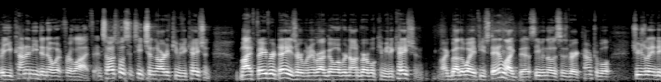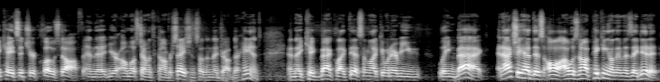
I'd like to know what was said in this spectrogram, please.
but you kind of need to know it for life. And so I was supposed to teach them the art of communication. My favorite days are whenever I go over nonverbal communication. Like, by the way, if you stand like this, even though this is very comfortable, it usually indicates that you're closed off and that you're almost done with the conversation. So then they drop their hands and they kick back like this. And like whenever you lean back, and I actually had this all, I was not picking on them as they did it.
